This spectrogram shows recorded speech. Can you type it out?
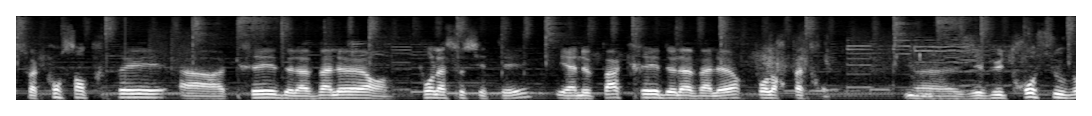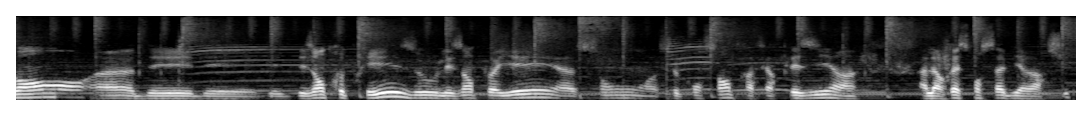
soient concentrés à créer de la valeur pour la société et à ne pas créer de la valeur pour leur patron. Euh, j'ai vu trop souvent euh, des, des, des, entreprises où les employés euh, sont, se concentrent à faire plaisir à leurs responsables hiérarchiques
